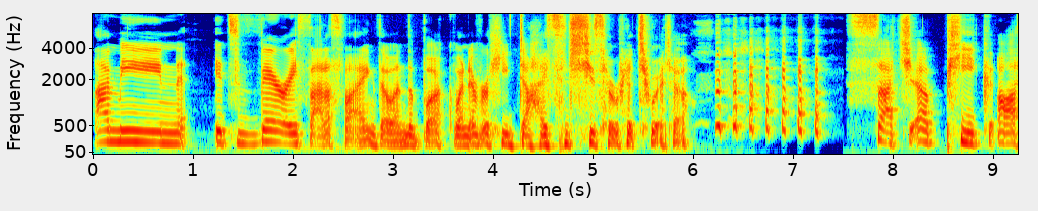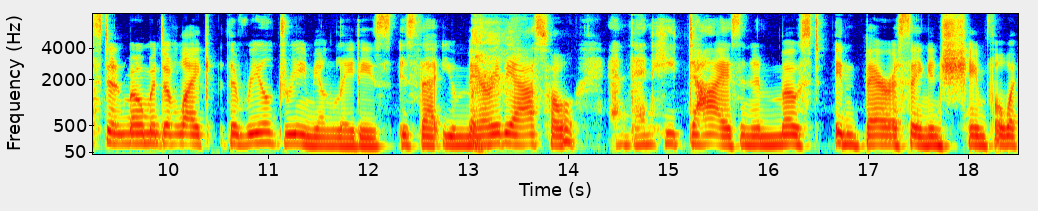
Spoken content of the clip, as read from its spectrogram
I mean, it's very satisfying though in the book whenever he dies and she's a rich widow. Such a peak Austen moment of like the real dream, young ladies, is that you marry the asshole and then he dies in a most embarrassing and shameful way.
